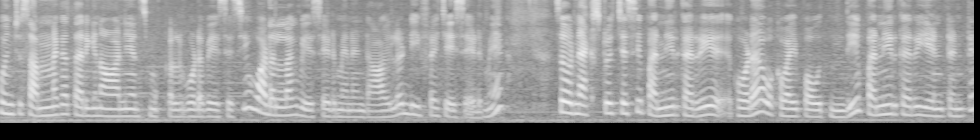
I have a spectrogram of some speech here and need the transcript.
కొంచెం సన్నగా తరిగిన ఆనియన్స్ ముక్కలు కూడా వేసేసి వడల్లాగా వేసేయడమేనండి. ఆయిల్లో డీప్ ఫ్రై చేసేయడమే. సో నెక్స్ట్ వచ్చేసి పన్నీర్ కర్రీ కూడా ఒకవైపు అవుతుంది. పన్నీర్ కర్రీ ఏంటంటే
